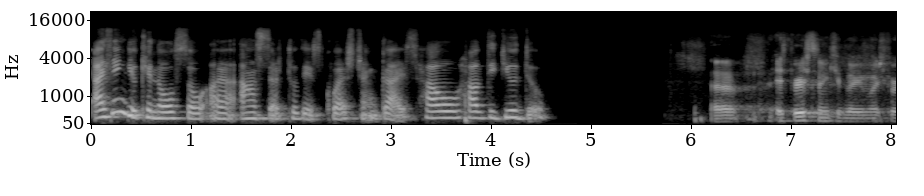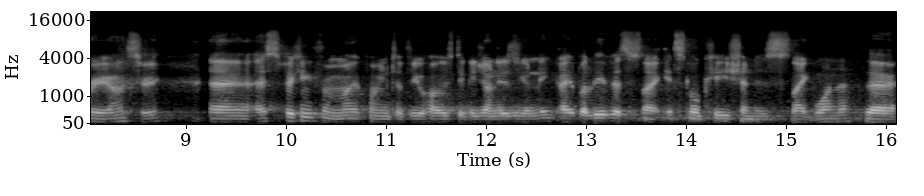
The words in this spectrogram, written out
I think you can also uh, answer to this question, guys. How how did you do? Uh, at first, thank you very much for your answer. Uh, speaking from my point of view, how Dilijan is unique, I believe it's like its location is like one of the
